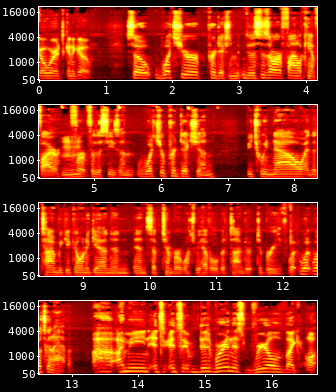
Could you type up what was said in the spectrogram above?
go where it's going to go. So, what's your prediction? This is our final campfire mm-hmm. for, for the season. What's your prediction between now and the time we get going again in, in September once we have a little bit of time to, to breathe? What, what what's going to happen? Uh, I mean, it's it's we're in this real like uh,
